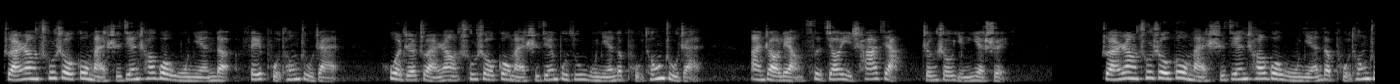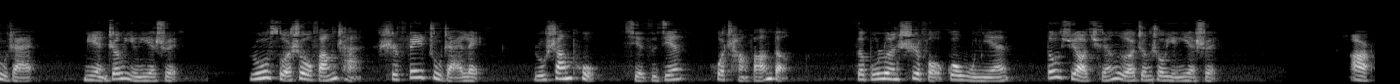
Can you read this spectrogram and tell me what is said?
转让出售购买时间超过五年的非普通住宅，或者转让出售购买时间不足五年的普通住宅，按照两次交易差价征收营业税；转让出售购买时间超过五年的普通住宅，免征营业税。如所售房产是非住宅类，如商铺、写字间或厂房等。则不论是否过五年，都需要全额征收营业税。二，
